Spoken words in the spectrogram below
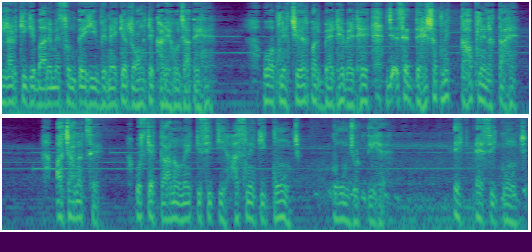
लड़की के बारे में सुनते ही विनय के रोंगटे खड़े हो जाते हैं। वो अपने चेयर पर बैठे बैठे जैसे दहशत में कांपने लगता है। अचानक से उसके कानों में किसी की हंसने की गूंज गूंज उठती है। एक ऐसी गूंज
